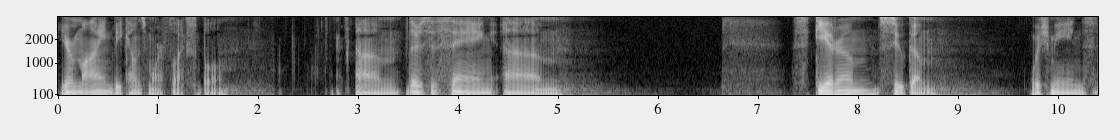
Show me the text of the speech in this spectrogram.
Your mind becomes more flexible. Um, there's this saying, um, stiram sukham, which means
